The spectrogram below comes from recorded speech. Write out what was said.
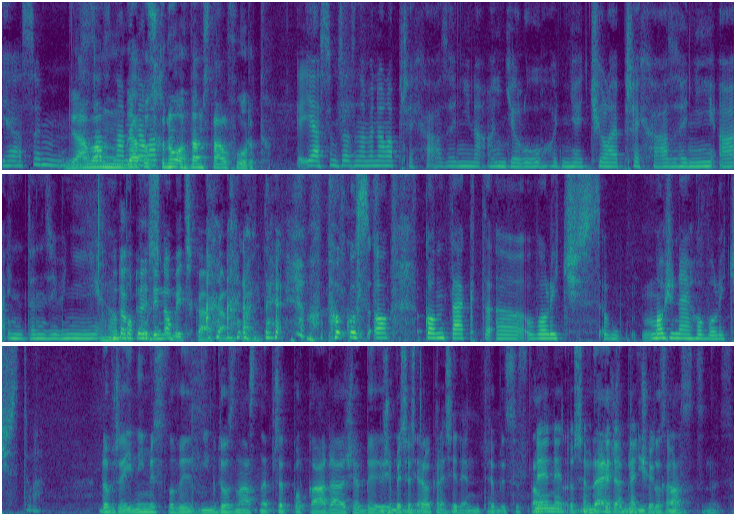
Já jsem já, vám, já to schnu, on tam stál furt. Já jsem zaznamenala přecházení na Andělu, hodně čilé přecházení a intenzivní no, tak to je dynamická o, kampaň. pokus o kontakt uh, volič, možného voličstva. Dobře, jinými slovy, nikdo z nás nepředpokládá, že by... Že by se stal prezident. Že by se stal, ne, ne, to jsem ne, teda že nečekal. Z nás,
